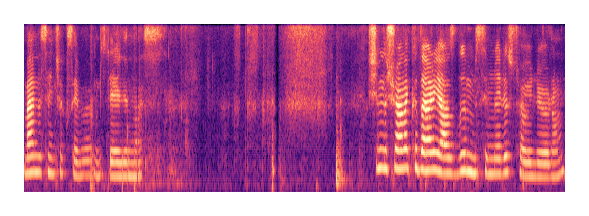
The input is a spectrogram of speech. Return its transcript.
Ben de seni çok seviyorum Ceylin. Şimdi şu ana kadar yazdığım isimleri söylüyorum.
